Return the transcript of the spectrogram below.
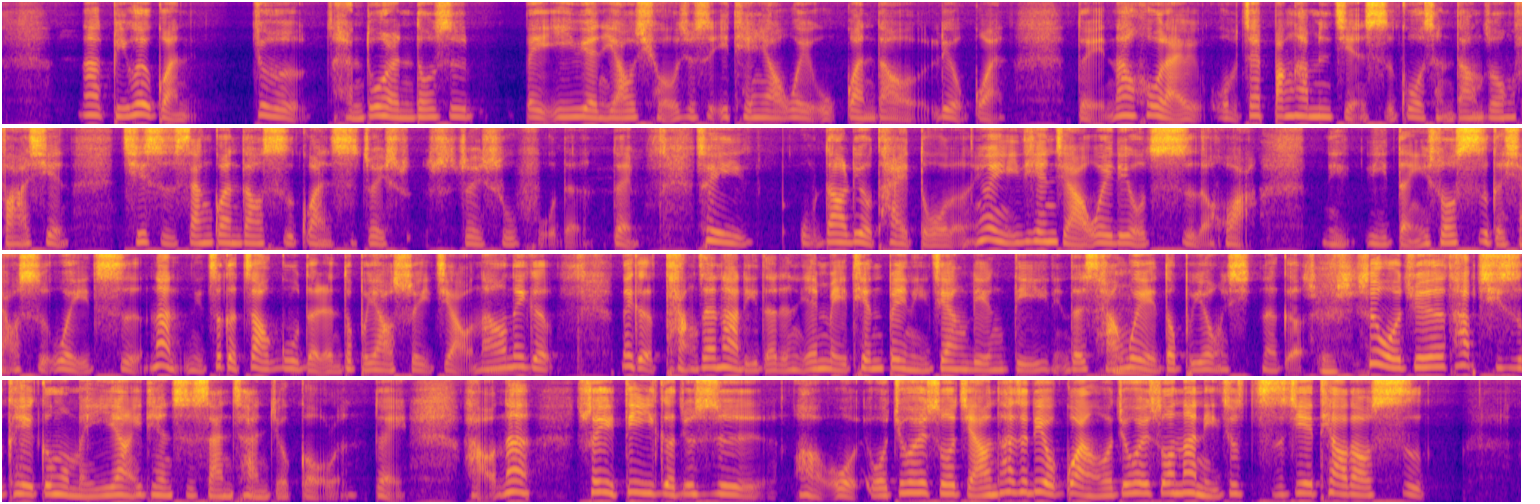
那鼻胃管就很多人都是。被医院要求就是一天要喂五罐到六罐，对。那后来我在帮他们减食过程当中发现，其实三罐到四罐是最舒最舒服的，对。所以。五到六太多了，因为一天只要喂六次的话，你你等于说四个小时喂一次，那你这个照顾的人都不要睡觉，然后那个那个躺在那里的人也每天被你这样连滴，你的肠胃也都不用那个，所以我觉得他其实可以跟我们一样，一天吃三餐就够了。对，好，那所以第一个就是啊，我我就会说，假如他是六罐，我就会说，那你就直接跳到四。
